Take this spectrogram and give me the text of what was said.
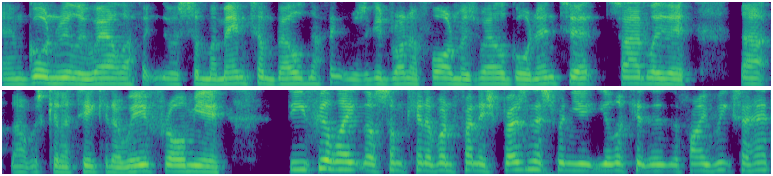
um, going really well. I think there was some momentum building. I think there was a good run of form as well going into it. Sadly, the, that that was kind of taken away from you. Do you feel like there's some kind of unfinished business when you, you look at the, the five weeks ahead?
